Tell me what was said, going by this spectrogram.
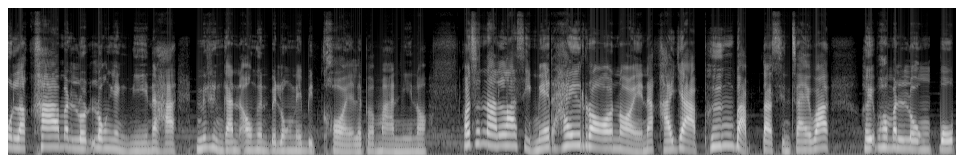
มูลค่ามันลดลงอย่างนี้นะคะ นึกถึงการเอาเงินไปลงในบิตคอยอะไรประมาณนี้เนาะเพราะฉะนั้นราศีเมษให้รอหน่อยนะคะ อย่าพึ่งแบบตัดสินใจว่า เฮ้ยพอมันลงปุ๊บ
